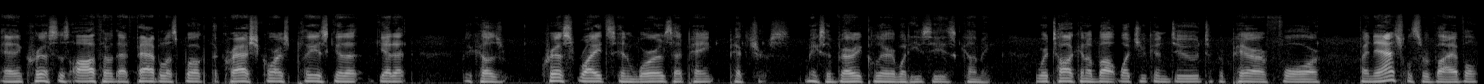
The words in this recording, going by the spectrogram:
And Chris is author of that fabulous book, The Crash Course. Please get it, get it, because Chris writes in words that paint pictures, makes it very clear what he sees coming. We're talking about what you can do to prepare for financial survival,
